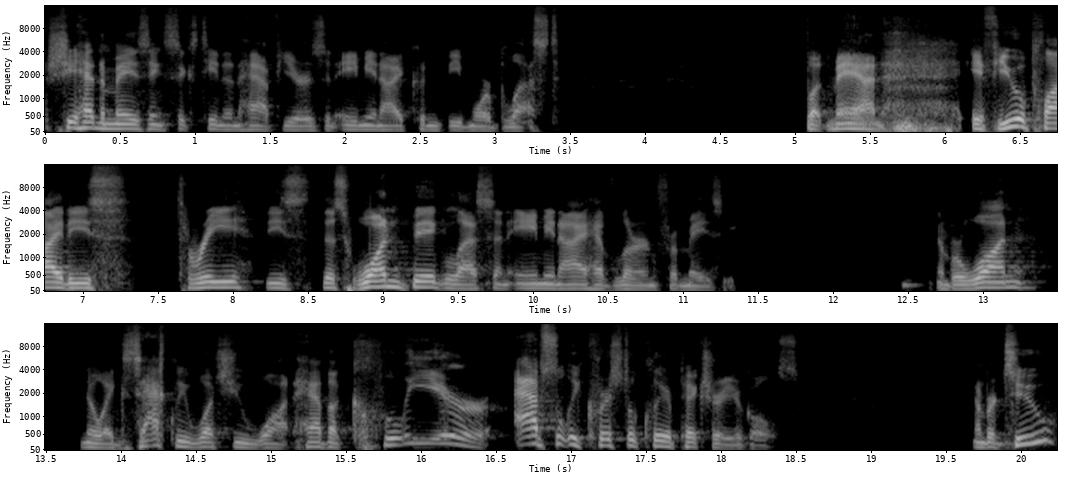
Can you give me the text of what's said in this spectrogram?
she had an amazing 16 and a half years, and Amy and I couldn't be more blessed. But man, if you apply these three, these this one big lesson Amy and I have learned from Maisie. Number one, know exactly what you want. Have a clear, absolutely crystal clear picture of your goals. Number two,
